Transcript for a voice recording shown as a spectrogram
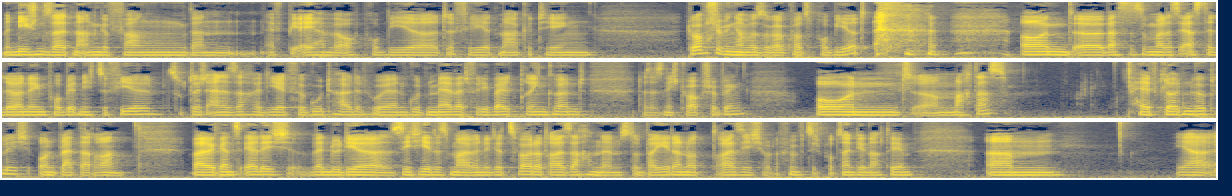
Mit Nischenseiten angefangen, dann FBA haben wir auch probiert, Affiliate Marketing, Dropshipping haben wir sogar kurz probiert. und äh, das ist so mal das erste Learning. Probiert nicht zu viel. Sucht euch eine Sache, die ihr für gut haltet, wo ihr einen guten Mehrwert für die Welt bringen könnt. Das ist nicht Dropshipping. Und äh, macht das. Helft Leuten wirklich und bleibt da dran. Weil ganz ehrlich, wenn du dir sich jedes Mal, wenn du dir zwei oder drei Sachen nimmst und bei jeder nur 30 oder 50 Prozent, je nachdem, ähm, ja,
